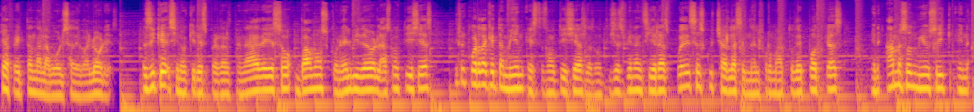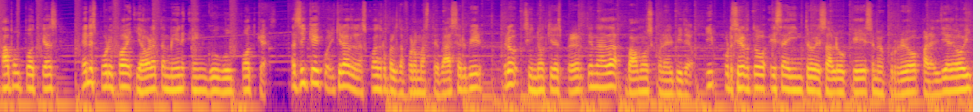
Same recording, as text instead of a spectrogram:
que afectan a la bolsa de valores. Así que si no quieres perderte nada de eso, vamos con el video, las noticias y recuerda que también estas noticias, las noticias financieras, puedes escucharlas en el formato de podcast en Amazon Music, en Apple Podcast, en Spotify y ahora también en Google Podcast. Así que cualquiera de las cuatro plataformas te va a servir, pero si no quieres perderte nada, vamos con el video. Y por cierto, esa intro es algo que se me ocurrió para el día de hoy.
